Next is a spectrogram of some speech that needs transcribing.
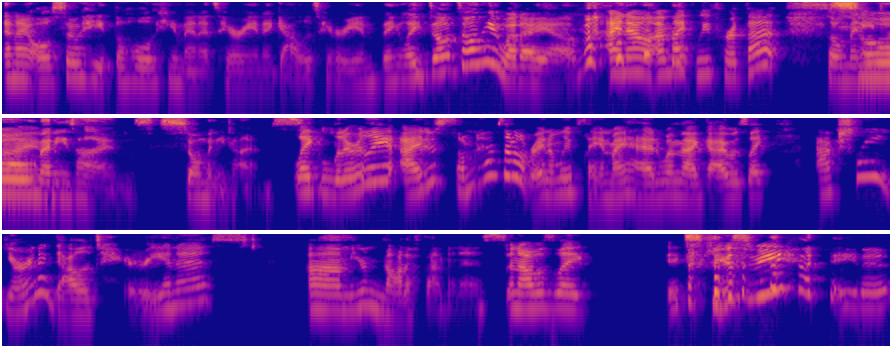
And I also hate the whole humanitarian egalitarian thing. Like, don't tell me what I am. I know. I'm like, we've heard that so many so times. So many times. So many times. Like literally, I just sometimes it'll randomly play in my head when that guy was like, "Actually, you're an egalitarianist. Um, you're not a feminist." And I was like, "Excuse me." I hate it.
